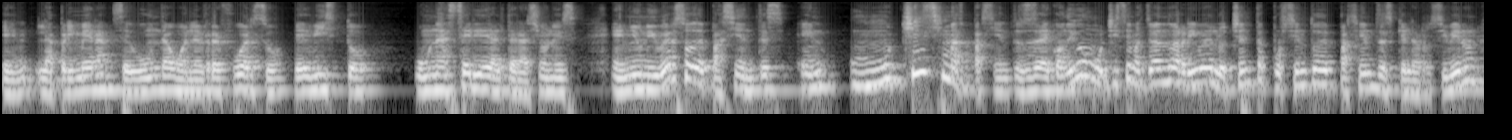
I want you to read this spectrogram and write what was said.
en la primera, segunda o en el refuerzo, he visto una serie de alteraciones en mi universo de pacientes, en muchísimas pacientes. O sea, cuando digo muchísimas, estoy hablando arriba del 80% de pacientes que le recibieron,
